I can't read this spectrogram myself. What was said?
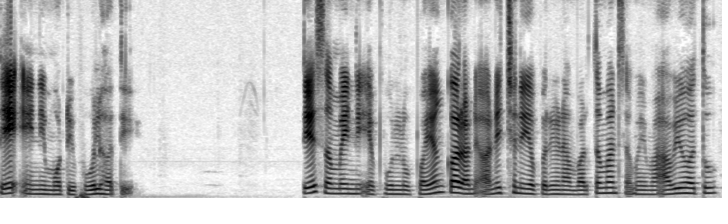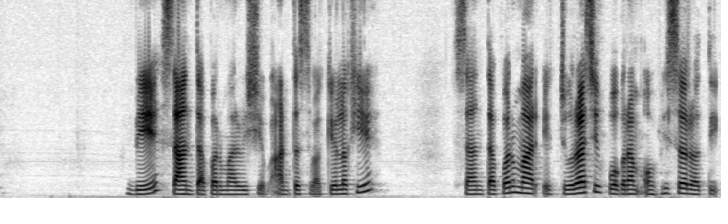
તે એની મોટી ભૂલ હતી. તે સમયની એ ભૂલનું ભયંકર અને અનિચ્છનીય પરિણામ વર્તમાન સમયમાં આવ્યું હતું. બે, શાંતા પરમાર વિશે આઠ દસ વાક્યો લખીએ. શાંતા પરમાર એક જોરાસિક પ્રોગ્રામ ઓફિસર હતી.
